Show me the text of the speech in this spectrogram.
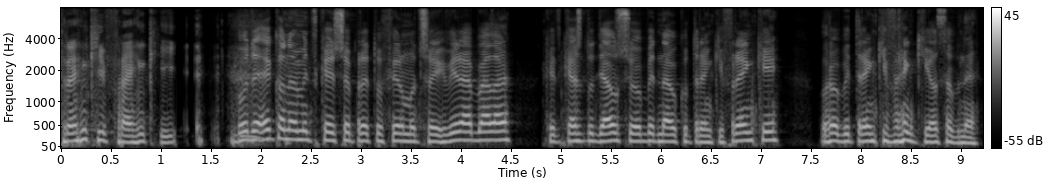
trenky Franky. Bude ekonomickejšie pre tú firmu, čo ich vyrábala, keď každú ďalšiu objednávku trenky Franky urobí trenky Franky osobne.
